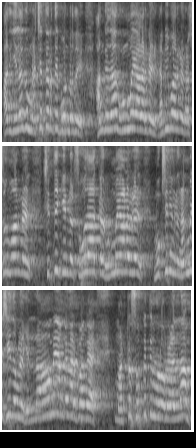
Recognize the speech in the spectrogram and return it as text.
அது இலங்கும் நட்சத்திரத்தை போன்றது. அங்குதான் உண்மையாளர்கள் நபிமார்கள் ரசூல்மார்கள் சித்திக்கீர்கள் சூதாக்கள் உண்மையாளர்கள் முக்சினியர்கள் நன்மை செய்தவர்கள் எல்லாமே அங்கே தான் இருப்பாங்க. மற்ற சொர்க்கத்தில் உள்ளவர்கள் எல்லாம்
